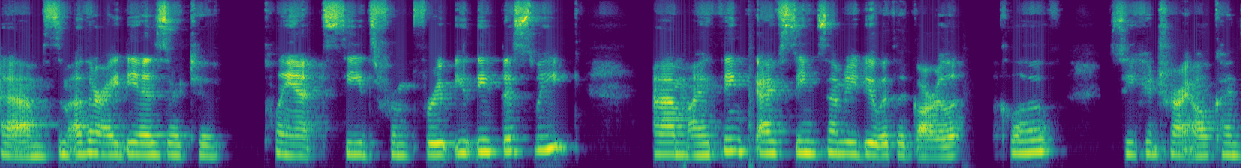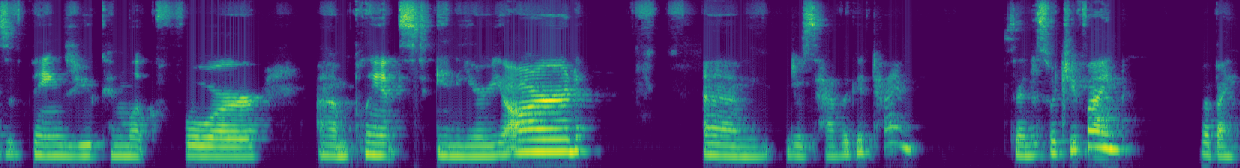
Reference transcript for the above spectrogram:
Um, some other ideas are to plant seeds from fruit you eat this week. Um, I think I've seen somebody do it with a garlic clove. So you can try all kinds of things. You can look for um, plants in your yard. Um, just have a good time. Send us what you find. Bye bye.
